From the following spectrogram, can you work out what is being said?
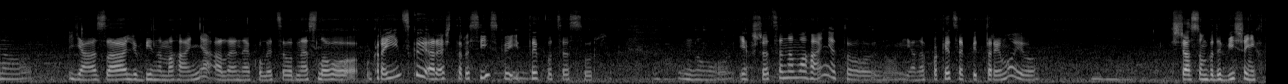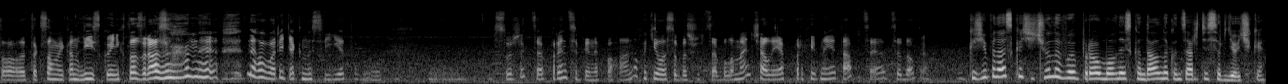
Ну, я за любі намагання, але не коли це одне слово українською, а решта російською, і типу це суржик. Ну, якщо це намагання, то ну, я навпаки це підтримую. З часом буде більше, ніхто так само, як англійською, ніхто зразу не, не говорить, як носіє. Тому суржик це в принципі непогано. Хотілося б, щоб це було менше, але як перехідний етап, це, це добре. Скажіть, будь ласка, чи чули ви про мовний скандал на концерті сердючки?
